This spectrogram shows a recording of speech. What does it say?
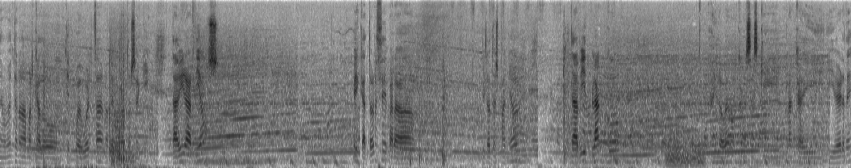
De momento no ha marcado tiempo de vuelta, no tengo datos aquí. David Ardios. P14 para piloto español. David Blanco. Ahí lo vemos con esa skin blanca y, verde.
